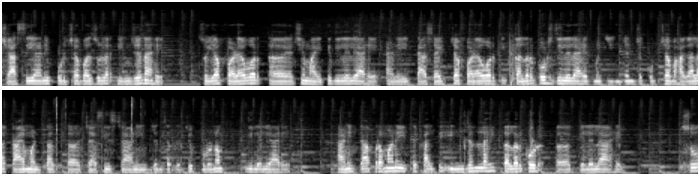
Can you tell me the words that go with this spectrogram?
चासी आणि पुढच्या बाजूला इंजन आहे. सो या फळ्यावर याची माहिती दिलेली आहे आणि त्या साईडच्या फळ्यावरती कलर कोड्स दिलेले आहेत. म्हणजे इंजनच्या कुठच्या भागाला काय म्हणतात चॅसिसच्या आणि इंजनच्या त्याची पूर्ण दिलेली आहे. आणि त्याप्रमाणे इथे खालती इंजनलाही कलर कोड केलेला आहे. सो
